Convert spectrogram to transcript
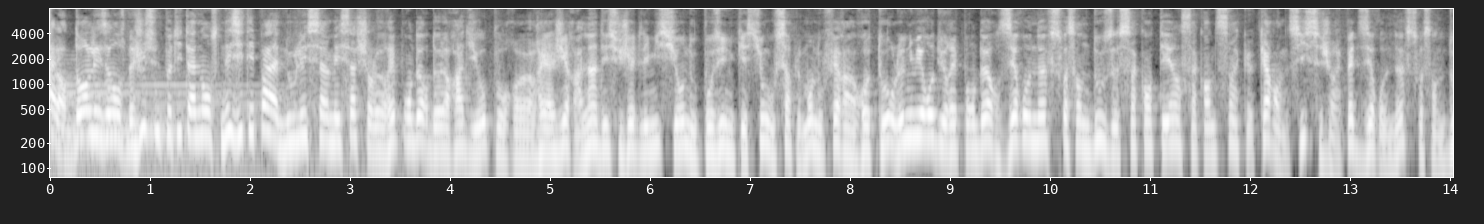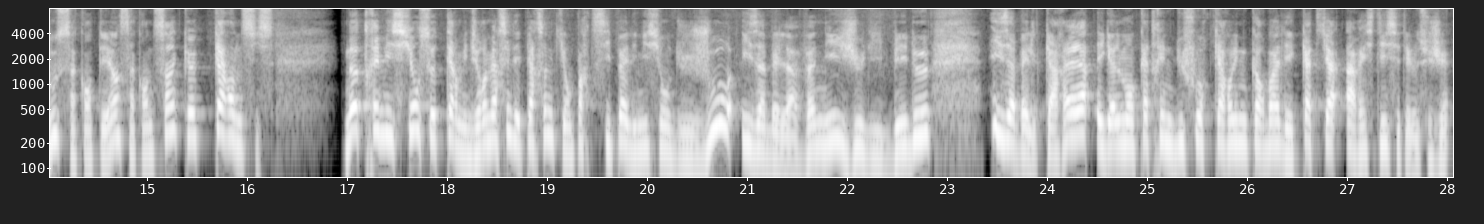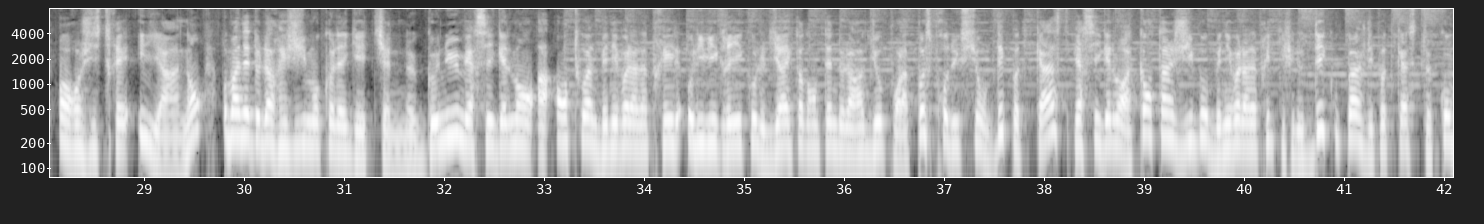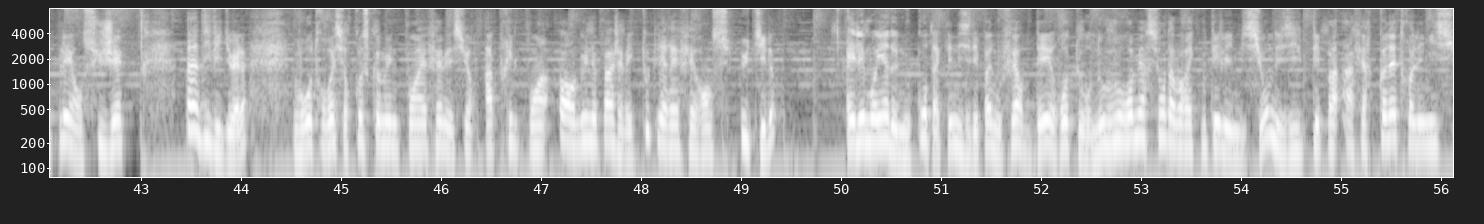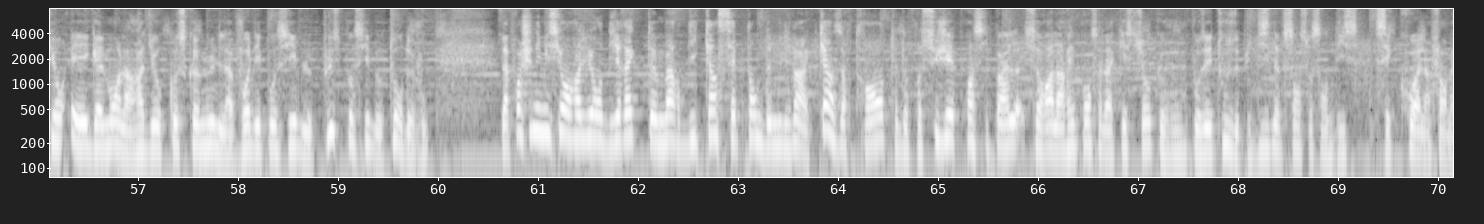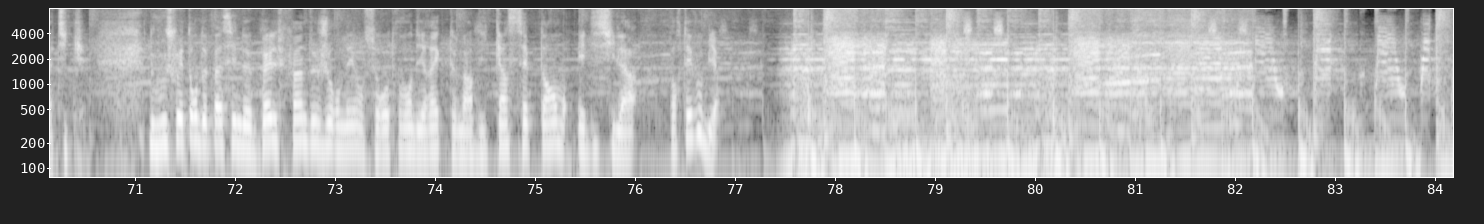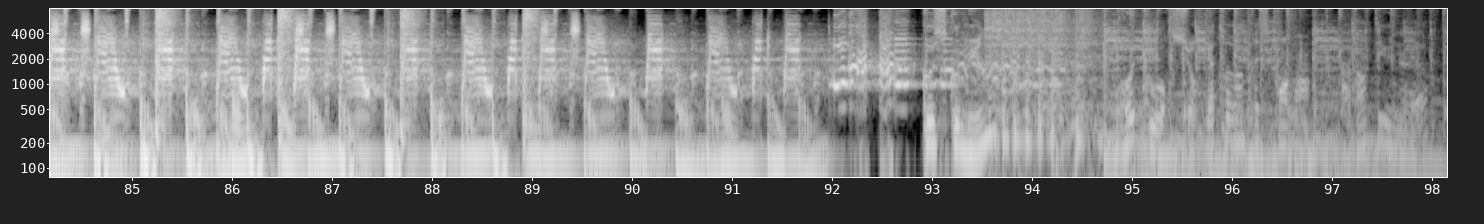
Alors, dans les annonces, ben, juste une petite annonce. N'hésitez pas à nous laisser un message sur le répondeur de la radio pour euh, réagir à l'un des sujets de l'émission, nous poser une question ou simplement nous faire un retour. Le numéro du répondeur 09 72 51 55 46. Je répète 09 72 51 55 46. Notre émission se termine. Je remercie les personnes qui ont participé à l'émission du jour. Isabelle Avani, Julie B2, Isabelle Carrère, également Catherine Dufour, Caroline Corbal et Katia Aristi. C'était le sujet enregistré il y a un an. Au manette de la régie, mon collègue Étienne Gonu. Merci également à Antoine, bénévole à l'April, Olivier Grieco, le directeur d'antenne de la radio pour la post-production des podcasts. Merci également à Quentin Gibaud, bénévole à l'April, qui fait le découpage des podcasts complets en sujets individuels. Vous retrouverez sur causecommune.fm et sur april.org une page avec toutes les références utiles et les moyens de nous contacter, n'hésitez pas à nous faire des retours. Nous vous remercions d'avoir écouté l'émission, n'hésitez pas à faire connaître l'émission et également la radio Cause Commune, la voix des possibles, le plus possible autour de vous. La prochaine émission aura lieu en direct mardi 15 septembre 2020 à 15h30. Notre sujet principal sera la réponse à la question que vous vous posez tous depuis 1970. C'est quoi l'informatique? Nous vous souhaitons de passer une belle fin de journée. On se retrouve en direct mardi 15 septembre et d'ici là, portez-vous bien. Commune. Retour sur 93.1 à 21h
